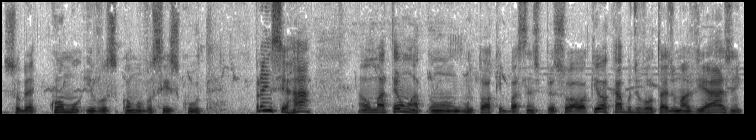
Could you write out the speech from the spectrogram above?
sobre como, e você, como você escuta. Para encerrar, até um, um, um toque bastante pessoal aqui, eu acabo de voltar de uma viagem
